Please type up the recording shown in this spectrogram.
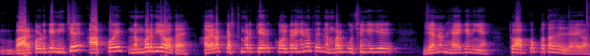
बारकोड के नीचे आपको एक नंबर दिया होता है। अगर आप कस्टमर केयर कॉल करेंगे ना तो नंबर पूछेंगे, ये जेनुअन है कि नहीं है? तो आपको पता चल जाएगा,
